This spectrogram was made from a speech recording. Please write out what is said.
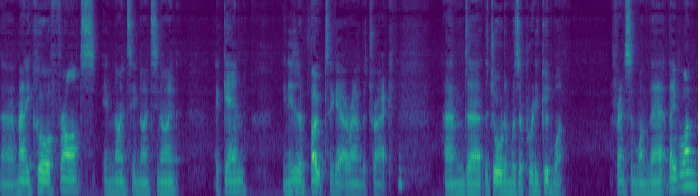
Uh, Magny-Cours, France in 1999. Again, you needed a boat to get around the track, and uh, the Jordan was a pretty good one. Frentzen won there. They won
